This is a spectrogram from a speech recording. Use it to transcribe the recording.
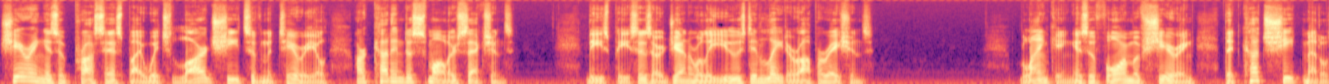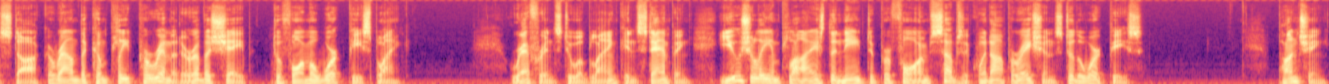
Shearing is a process by which large sheets of material are cut into smaller sections. These pieces are generally used in later operations. Blanking is a form of shearing that cuts sheet metal stock around the complete perimeter of a shape to form a workpiece blank. Reference to a blank in stamping usually implies the need to perform subsequent operations to the workpiece. Punching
